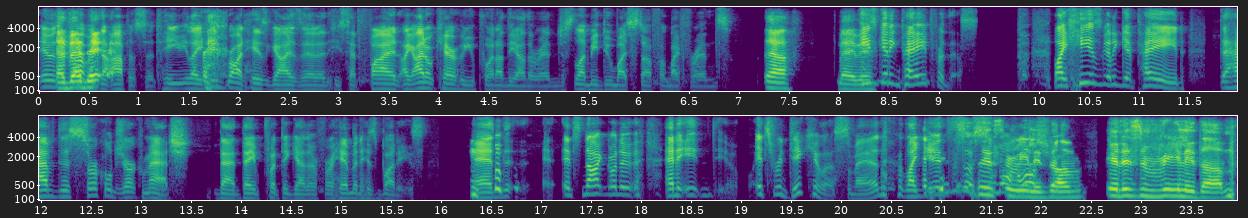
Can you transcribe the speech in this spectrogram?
It was And then probably they- the opposite. He like he brought his guys in and he said, "Fine, like I don't care who you put on the other end. Just let me do my stuff with my friends." Yeah, maybe. He's getting paid for this. Like he is gonna get paid to have this circle jerk match that they put together for him and his buddies, and it's not going to. And it it's ridiculous, man. Like it's a It's really show. dumb. It is really dumb.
